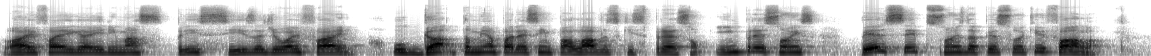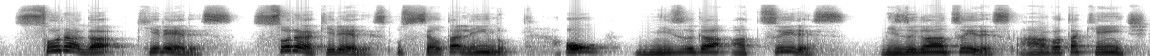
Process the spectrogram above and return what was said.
Wi-Fi ga irimasu. Precisa de Wi-Fi. O ga também aparece em palavras que expressam impressões, percepções da pessoa que fala. Sora ga kirei desu. Sora. O céu tá lindo. Ou mizu atsui desu. Mizu atsui desu. A água tá quente.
